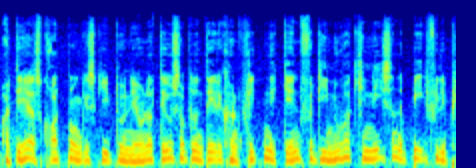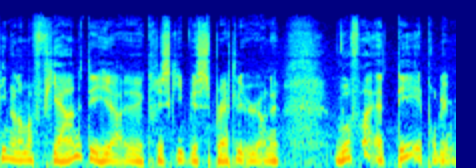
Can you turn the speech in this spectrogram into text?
Og det her skrotbunkeskib, du nævner, det er jo så blevet en del af konflikten igen, fordi nu har kineserne bedt filippinerne om at fjerne det her øh, krigsskib ved Spratly-øerne. Hvorfor er det et problem?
